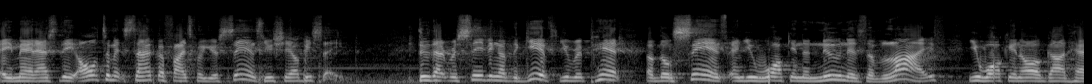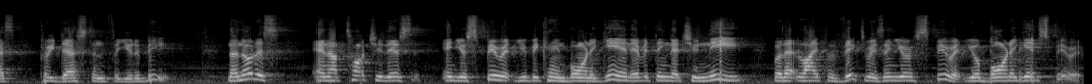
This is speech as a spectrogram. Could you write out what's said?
amen, as the ultimate sacrifice for your sins, you shall be saved. Through that receiving of the gift, you repent of those sins and you walk in the newness of life. You walk in all God has predestined for you to be. Now, notice, and I've taught you this in your spirit, you became born again. Everything that you need for that life of victory is in your spirit, your born again spirit.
